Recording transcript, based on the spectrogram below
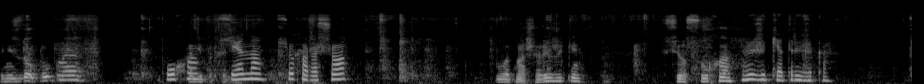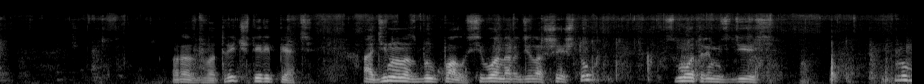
Гнездо крупное. Пуха, подходи. сено, все хорошо. Вот наши рыжики. Все сухо. Рыжики от рыжика. Раз, два, три, четыре, пять. Один у нас был пал. Всего она родила 6 штук. Смотрим здесь. Ну,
